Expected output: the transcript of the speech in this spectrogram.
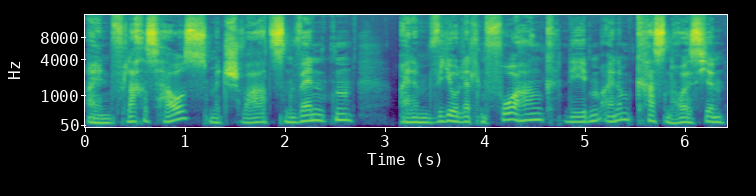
Ein flaches Haus mit schwarzen Wänden, einem violetten Vorhang neben einem Kassenhäuschen,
